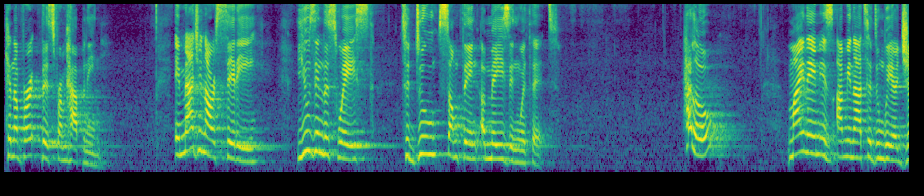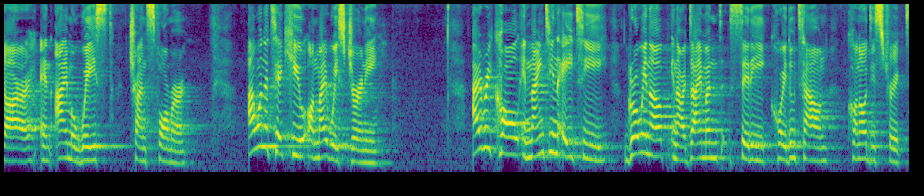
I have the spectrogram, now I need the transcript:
can avert this from happening. Imagine our city using this waste to do something amazing with it. Hello, my name is Aminata Dumbuya Jarr, and I'm a waste transformer. I want to take you on my waste journey. I recall in 1980 growing up in our Diamond City, Koidu Town, Kono District,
